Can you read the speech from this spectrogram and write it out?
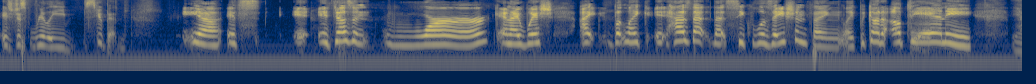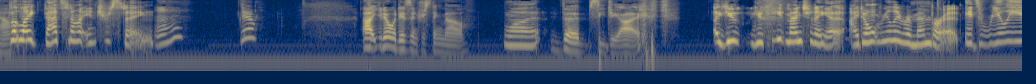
is just really stupid. yeah it's it, it doesn't work and i wish i but like it has that that sequelization thing like we gotta up the ante Yeah. but like that's not interesting mm-hmm. Yeah. Uh, you know what is interesting, though? what The CGI. Uh, you you keep mentioning it i don't really remember it it's really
